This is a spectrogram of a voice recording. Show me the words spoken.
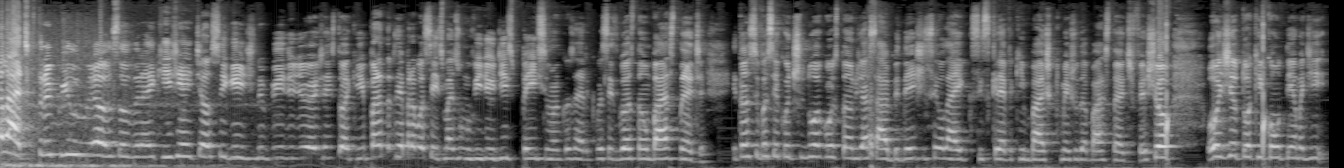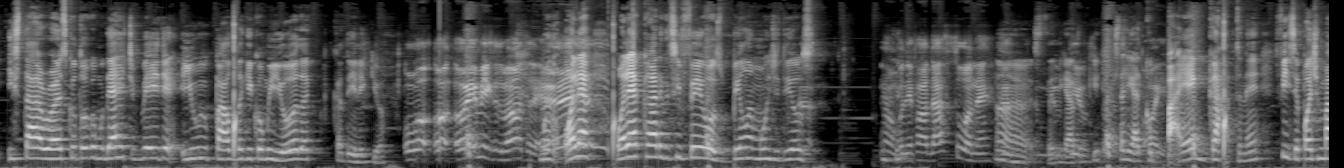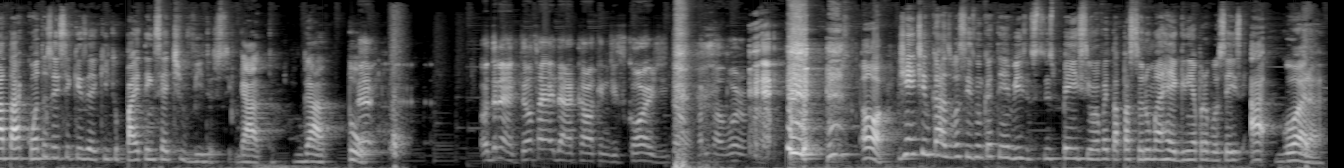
Galáctico, tranquilo? Eu sou o Drake gente, é o seguinte, no vídeo de hoje eu estou aqui para trazer para vocês mais um vídeo de Space Man que eu sério que vocês gostam bastante. Então se você continua gostando, já sabe, deixe seu like, se inscreve aqui embaixo que me ajuda bastante, fechou? Hoje eu tô aqui com o tema de Star Wars, que eu tô como Darth Vader e o Paulo tá aqui como Yoda. Cadê ele aqui, ó? oi, amigo, tudo bom? Mano, olha, olha a cara desse feioso, pelo amor de Deus. Não, vou nem falar da sua, né? Ah, você tá ligado, que, você tá ligado que o pai é gato, né? Fih, você pode matar quantas vezes você quiser aqui que o pai tem sete vidas. Gato. Gato. É, Ô, Dran, tem um sair da aqui no Discord, então, por favor. Ó, gente, caso vocês nunca tenham visto o Space One, vai estar tá passando uma regrinha pra vocês agora.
